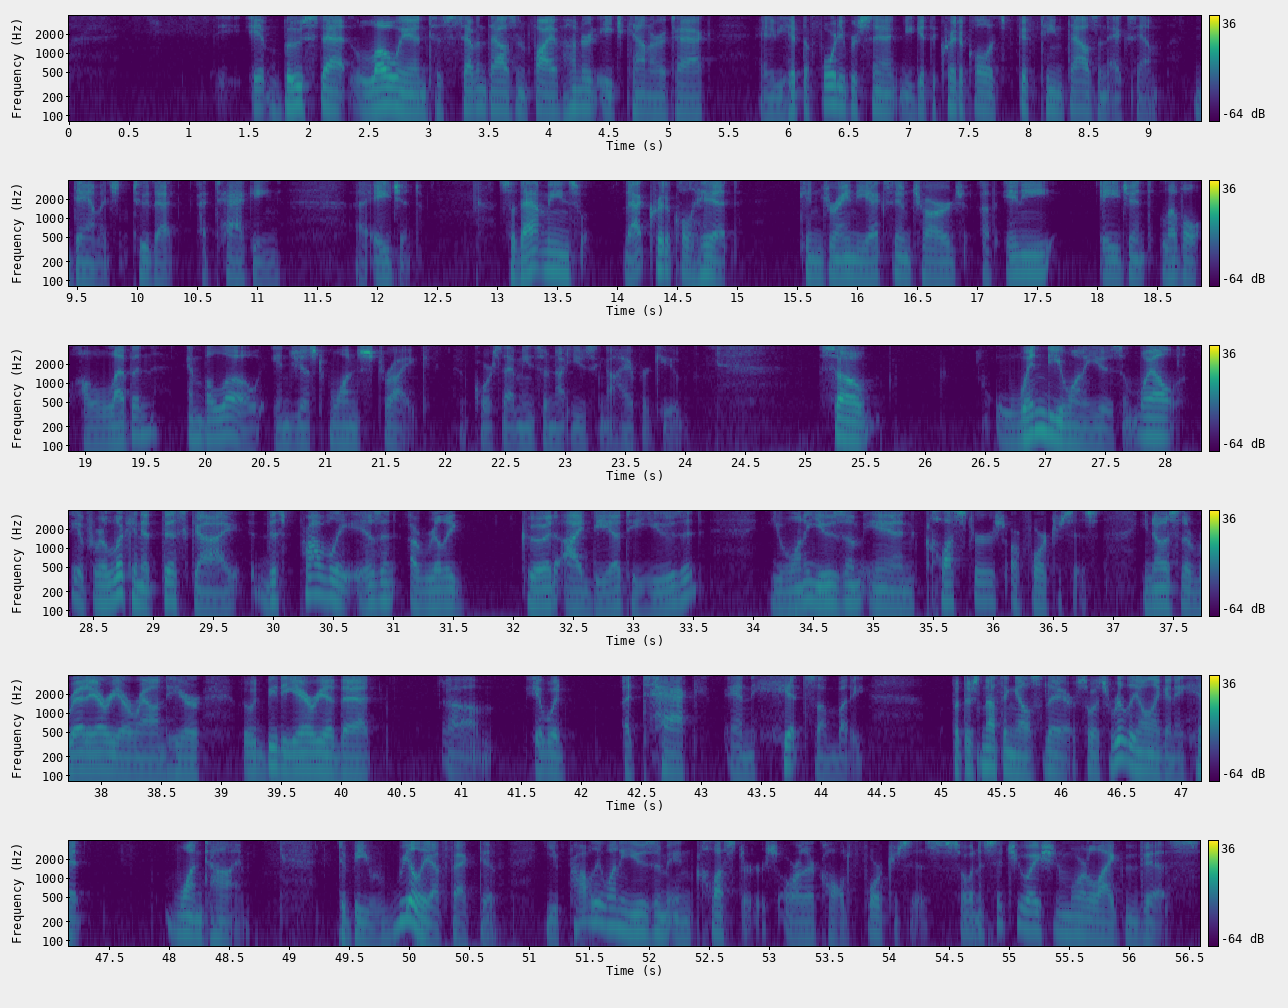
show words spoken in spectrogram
it boosts that low end to 7,500 each counterattack. And if you hit the 40%, you get the critical, it's 15,000 XM damage to that attacking uh, agent. So that means that critical hit can drain the XM charge of any agent level 11 and below in just one strike. Of course, that means they're not using a hypercube. So, when do you want to use them? Well, if we're looking at this guy, this probably isn't a really good idea to use it. You want to use them in clusters or fortresses. You notice the red area around here, it would be the area that um, it would attack and hit somebody, but there's nothing else there. So it's really only going to hit one time. To be really effective, you probably want to use them in clusters or they're called fortresses. So in a situation more like this,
